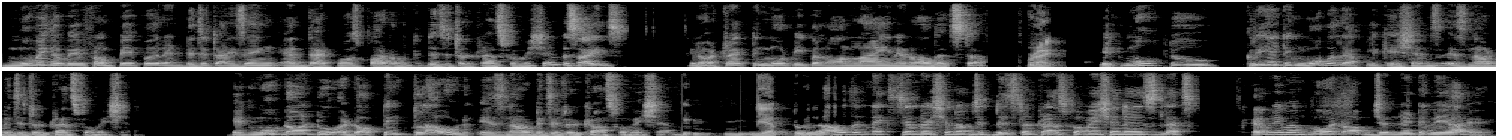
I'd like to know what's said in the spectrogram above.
moving away from paper and digitizing, and that was part of the digital transformation, besides, you know, attracting more people online and all that stuff. Right. It moved to creating mobile applications is now digital transformation. It moved on to adopting cloud is now digital transformation. Yep. To now the next generation of digital transformation is let's everyone go adopt generative AI.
